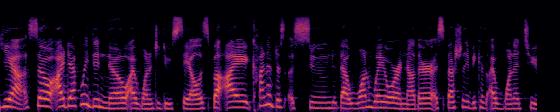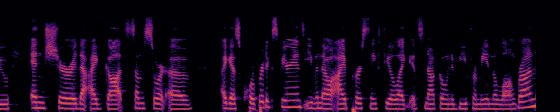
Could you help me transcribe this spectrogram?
Yeah, so I definitely didn't know I wanted to do sales, but I kind of just assumed that one way or another, especially because I wanted to ensure that I got some sort of I guess, corporate experience, even though I personally feel like it's not going to be for me in the long run.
